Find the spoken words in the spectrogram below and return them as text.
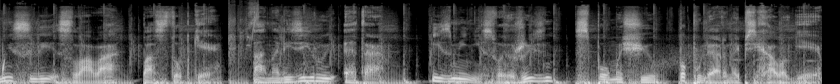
Мысли, слова, поступки. Анализируй это. Измени свою жизнь с помощью популярной психологии.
